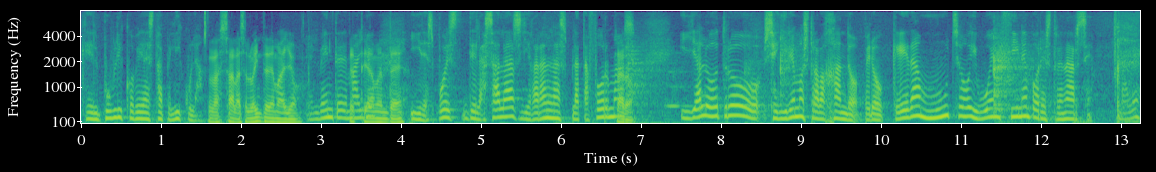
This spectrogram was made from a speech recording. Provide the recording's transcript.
que el público vea esta película. Las salas, el 20 de mayo. El 20 de mayo. Y después de las salas llegarán las plataformas. Claro. Y ya lo otro seguiremos trabajando, pero queda mucho y buen cine por estrenarse. ¿vale?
